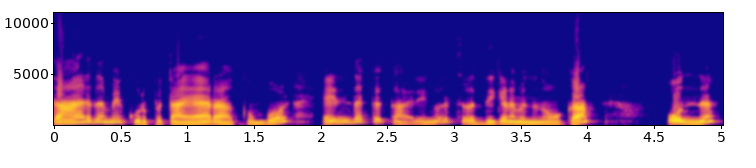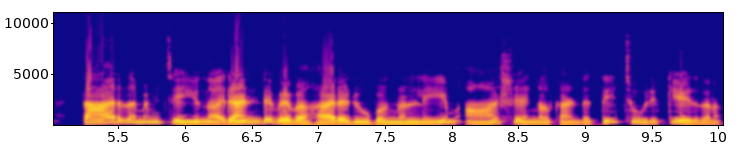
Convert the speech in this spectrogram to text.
താരതമ്യക്കുറിപ്പ് തയ്യാറാക്കുമ്പോൾ എന്തൊക്കെ കാര്യങ്ങൾ ശ്രദ്ധിക്കണമെന്ന് നോക്കാം. ഒന്ന് താരതമ്യം ചെയ്യുന്ന രണ്ട് വ്യവഹാര രൂപങ്ങളിലെയും ആശയങ്ങൾ കണ്ടെത്തി ചുരുക്കി എഴുതണം.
